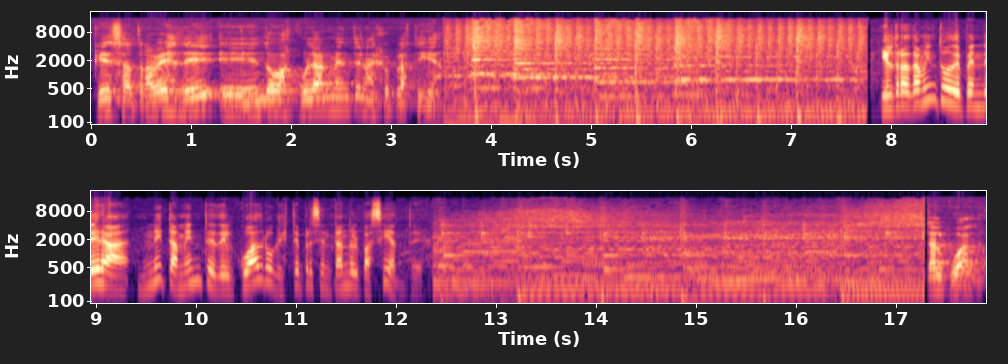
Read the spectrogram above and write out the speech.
que es a través de eh, endovascularmente la angioplastía. Y el tratamiento dependerá netamente del cuadro que esté presentando el paciente. Tal cual,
